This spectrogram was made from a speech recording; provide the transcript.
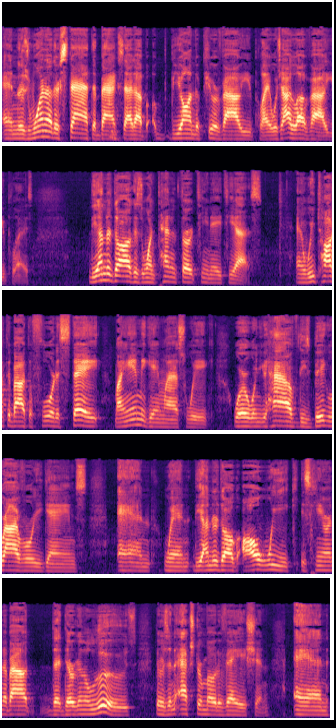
And there's one other stat that backs that up beyond the pure value play, which I love value plays. The underdog has won 10 and 13 ATS. And we talked about the Florida State Miami game last week, where when you have these big rivalry games and when the underdog all week is hearing about that they're going to lose, there's an extra motivation. And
